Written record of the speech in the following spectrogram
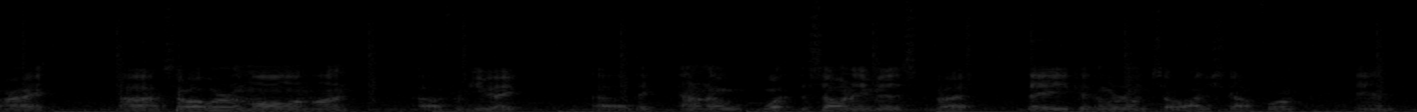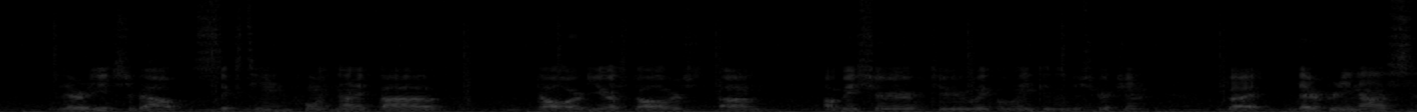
all right. Uh, so I ordered them all online uh, from eBay. Uh, they I don't know what the seller name is, but they couldn't order them, so I just got them for them, and they're each about 16.95 dollar US dollars. Um, I'll be sure to leave a link in the description, but they're pretty nice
